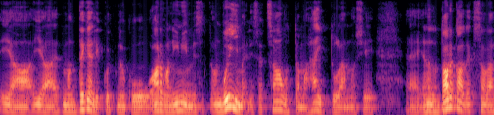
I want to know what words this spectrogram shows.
ja, ja et ma tegelikult nagu arvan, inimesed on võimelised saavutama häid tulemusi eh, ja nad on targad, eks ole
